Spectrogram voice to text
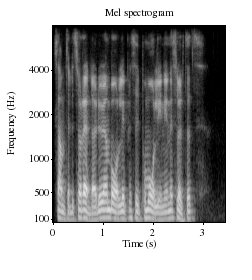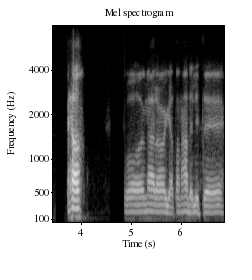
Samtidigt så räddar du en boll i princip på mållinjen i slutet. Ja, det var nära ögat. Han hade lite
